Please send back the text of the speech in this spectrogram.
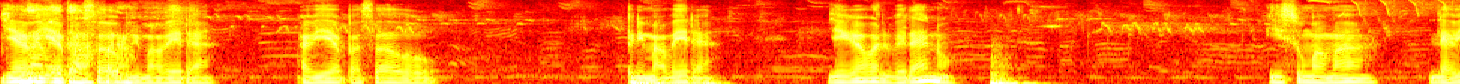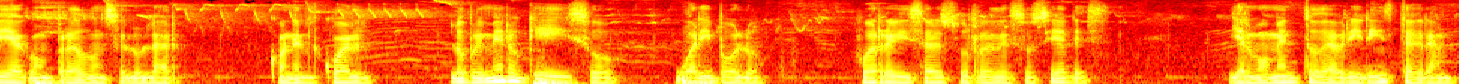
ya Una había metáfora. pasado primavera. Había pasado primavera. Llegaba el verano. Y su mamá le había comprado un celular con el cual lo primero que hizo Waripolo fue revisar sus redes sociales. Y al momento de abrir Instagram,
